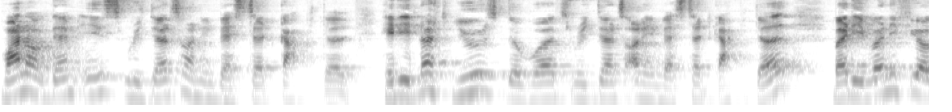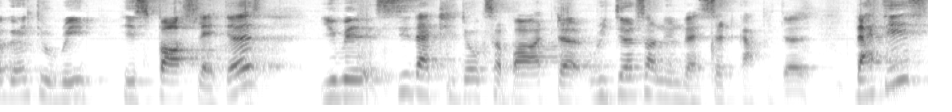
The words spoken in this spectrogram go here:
One of them is returns on invested capital. He did not use the words returns on invested capital, but even if you are going to read his past letters, you will see that he talks about uh, returns on invested capital. That is,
